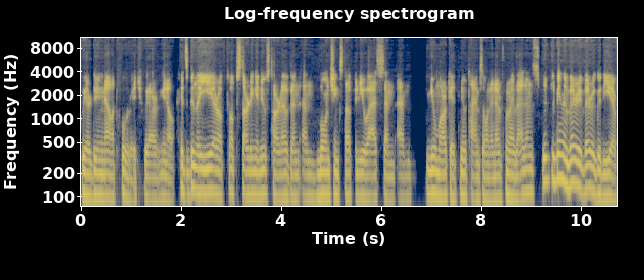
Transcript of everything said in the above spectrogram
we are doing now at Full Reach. We are, you know, it's been a year of, of starting a new startup and, and launching stuff in US and, and new market, new time zone and everything like that. And it's, it's been a very, very good year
